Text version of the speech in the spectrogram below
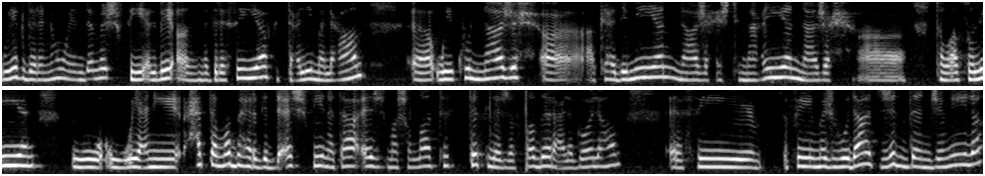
ويقدر إنه هو يندمج في البيئة المدرسية في التعليم العام. ويكون ناجح آه، أكاديميا ناجح اجتماعيا ناجح تواصليا. ويعني حتى مبهر قد إيش في نتائج ما شاء الله تثلج الصدر على قولهم في في مجهودات جدا جميلة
